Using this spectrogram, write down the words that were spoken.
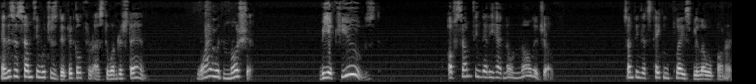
And this is something which is difficult for us to understand. Why would Moshe be accused of something that he had no knowledge of? Something that's taking place below upon earth.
